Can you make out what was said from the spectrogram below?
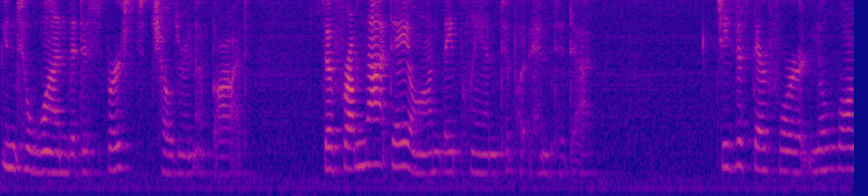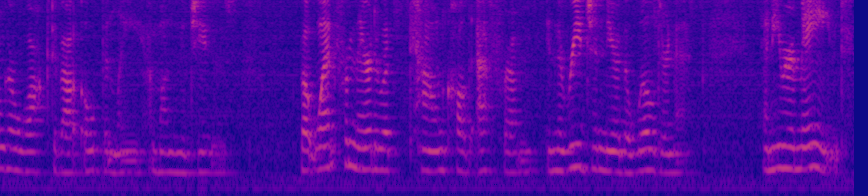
into one the dispersed children of God. So from that day on, they planned to put him to death. Jesus therefore no longer walked about openly among the Jews, but went from there to a town called Ephraim in the region near the wilderness, and he remained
